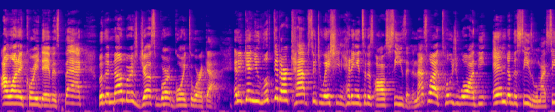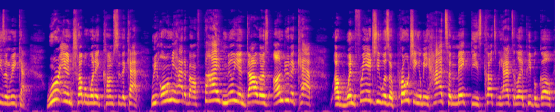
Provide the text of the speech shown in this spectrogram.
I wanted Corey Davis back, but the numbers just weren't going to work out. And again, you looked at our cap situation heading into this off season, and that's why I told you all at the end of the season with my season recap. We're in trouble when it comes to the cap. We only had about $5 million under the cap uh, when free agency was approaching and we had to make these cuts, we had to let people go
